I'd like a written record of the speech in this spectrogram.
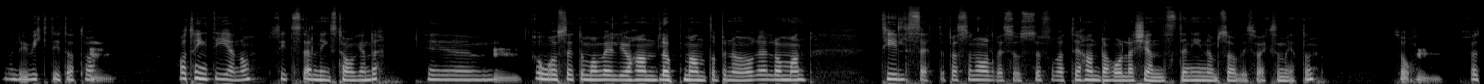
Men det är viktigt att ha mm har tänkt igenom sitt ställningstagande. Eh, mm. Oavsett om man väljer att handla upp med entreprenör eller om man tillsätter personalresurser för att tillhandahålla tjänsten inom serviceverksamheten. Så. Mm. För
